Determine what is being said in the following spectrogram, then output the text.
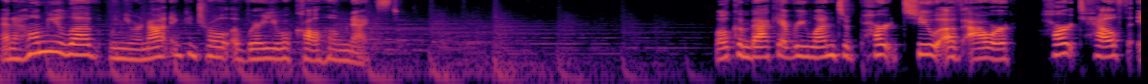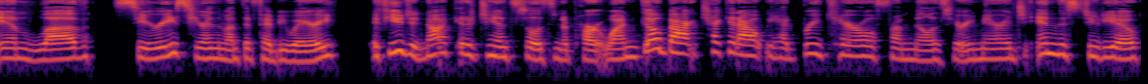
and a home you love when you are not in control of where you will call home next. Welcome back, everyone, to part two of our Heart, Health, and Love series here in the month of February. If you did not get a chance to listen to part one, go back, check it out. We had Bree Carroll from Military Marriage in the studio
